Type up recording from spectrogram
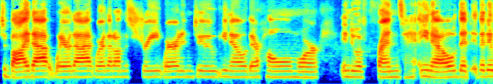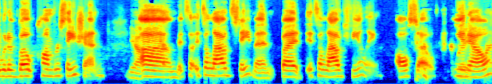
to buy that, wear that, wear that on the street, wear it into, you know, their home or into a friend's you know that that it would evoke conversation yeah um it's a, it's a loud statement but it's a loud feeling also right. you know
